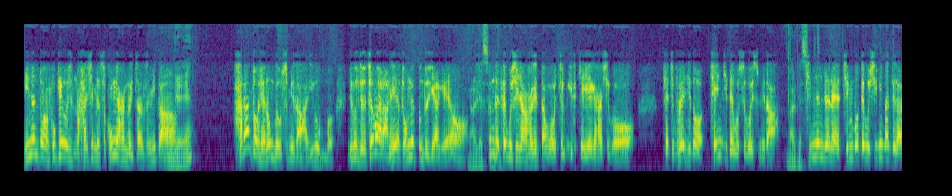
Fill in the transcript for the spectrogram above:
2년 동안 국회의원 하시면서 공약한 거 있지 않습니까? 네. 하나도 해놓은 거 없습니다. 이거 뭐, 이거 저, 저 말 아니에요. 동네 분들 이야기예요. 알겠습니다. 근데 대구시장 하겠다고 지금 이렇게 얘기하시고, 캐치프레이즈도 change 대구 쓰고 있습니다. 알겠습니다. 10년 전에 진보 대구 시민단체가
